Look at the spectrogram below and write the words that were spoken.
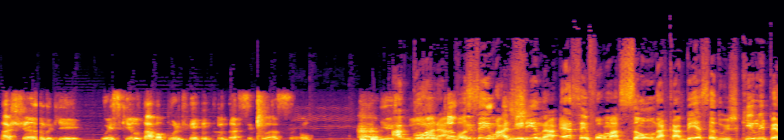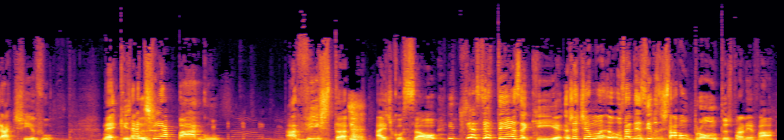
achando que o Esquilo tava por dentro da situação. Agora, você imagina essa informação na cabeça do esquilo hiperativo, né? Que já tinha pago à vista a excursão e tinha certeza que ia. Eu já tinha. Os adesivos estavam prontos pra levar.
